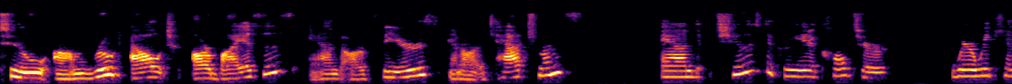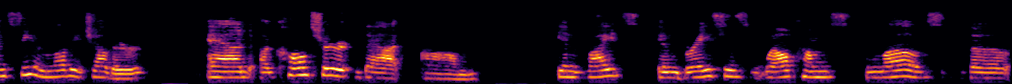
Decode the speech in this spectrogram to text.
to um, root out our biases and our fears and our attachments and choose to create a culture where we can see and love each other and a culture that um, invites, embraces, welcomes, loves the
